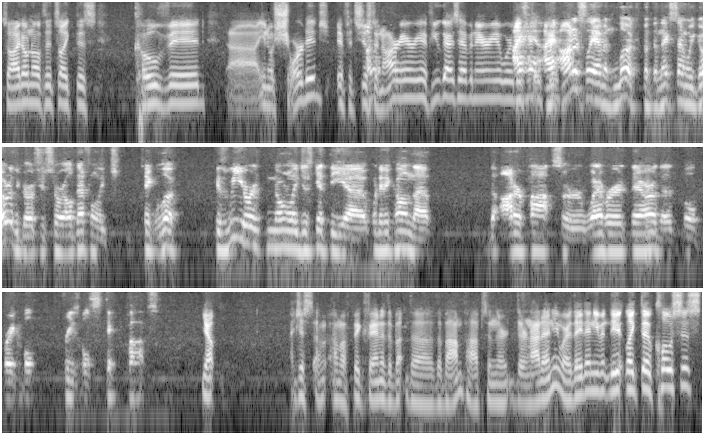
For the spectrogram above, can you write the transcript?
So I don't know if it's like this COVID, uh, you know, shortage. If it's just in our area, if you guys have an area where I, ha- I honestly haven't looked, but the next time we go to the grocery store, I'll definitely take a look because we are normally just get the uh, what do they call them the the otter pops or whatever they are the little breakable freezable stick pops. Yep. I just I'm, I'm a big fan of the the the bomb pops, and they're they're not anywhere. They didn't even they- like the closest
